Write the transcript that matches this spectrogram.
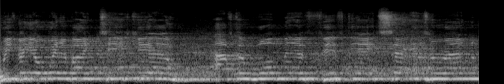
We've got your winner by TKO after 1 minute 58 seconds of random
